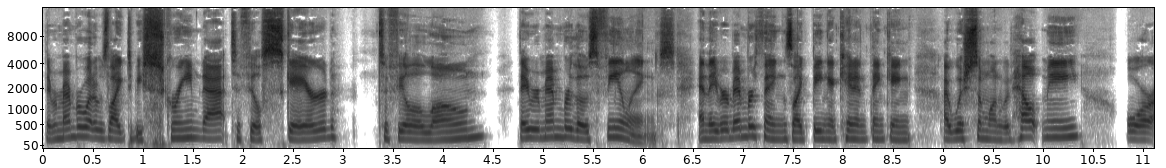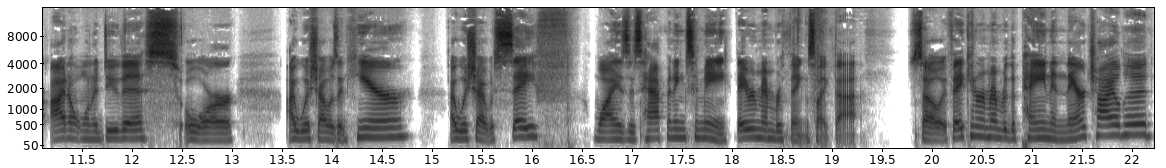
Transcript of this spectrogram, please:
They remember what it was like to be screamed at, to feel scared, to feel alone. They remember those feelings and they remember things like being a kid and thinking, I wish someone would help me, or I don't want to do this, or I wish I wasn't here. I wish I was safe. Why is this happening to me? They remember things like that. So if they can remember the pain in their childhood,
